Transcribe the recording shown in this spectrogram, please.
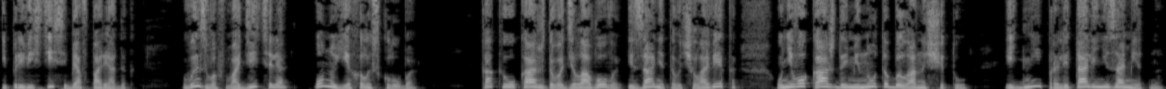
и привести себя в порядок. Вызвав водителя, он уехал из клуба. Как и у каждого делового и занятого человека, у него каждая минута была на счету – и дни пролетали незаметно.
